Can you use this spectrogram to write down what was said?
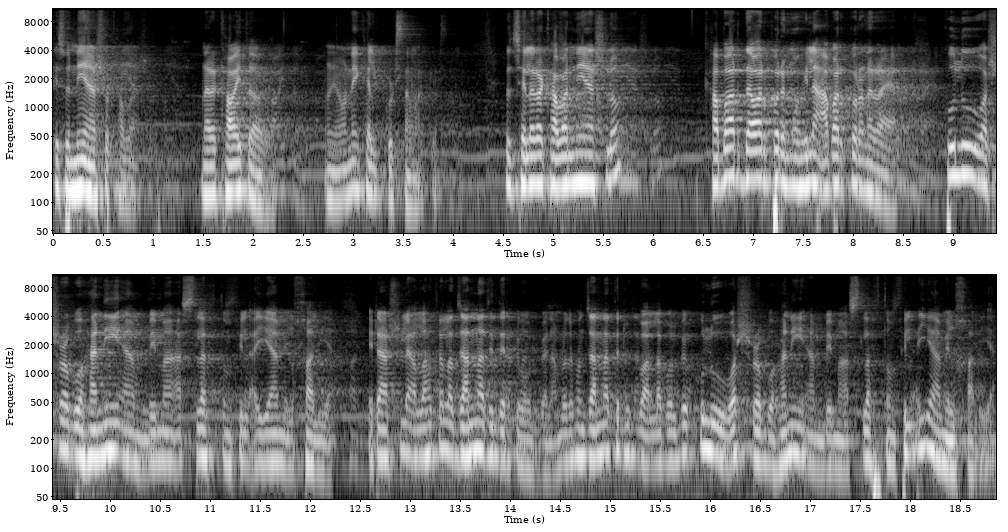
কিছু নিয়ে আসো খাবার। ওনারা খাওয়াইতে হবে। উনি অনেক হেল্প করছে আমাকে। তো ছেলেরা খাবার নিয়ে আসলো। খাবার দেওয়ার পরে মহিলা আবার কোরআনের আয়াত। কুলু অশ্রবু হানি আম বিমা আসলাফ তুমফিল আয়ামিল খালিয়া। এটা আসলে আল্লাহ তাআলা জান্নাতীদেরকে বলবেন। আমরা যখন জান্নাতে ঢুকবো, আল্লাহ বলবে, কুলু অশ্রবু হানি আম বিমা আসলাফ তুমফিল আয়ামিল খালিয়া।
